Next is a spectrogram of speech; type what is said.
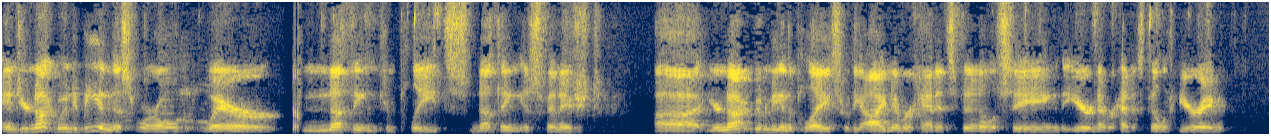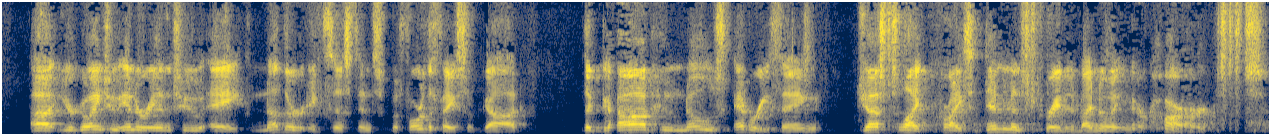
and you're not going to be in this world where nothing completes, nothing is finished. Uh, you're not going to be in the place where the eye never had its fill of seeing, the ear never had its fill of hearing. Uh, you're going to enter into a, another existence before the face of God, the God who knows everything just like Christ demonstrated by knowing their hearts,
